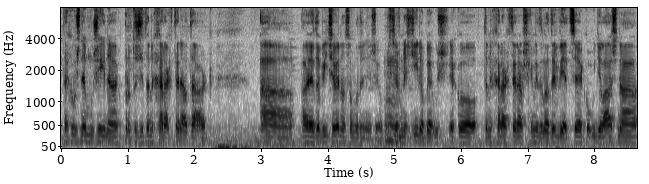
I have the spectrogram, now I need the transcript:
tak už nemůže jinak, protože ten charakter a tak. A, a je to píčevina samozřejmě, že jo? Prostě v dnešní době už jako ten charakter a všechny tyhle ty věci jako uděláš na,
